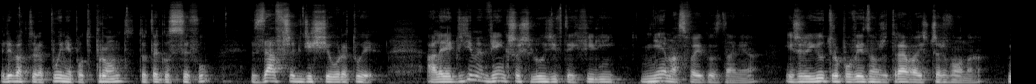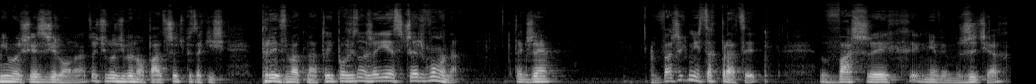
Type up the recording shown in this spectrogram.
ryba, która płynie pod prąd do tego syfu, zawsze gdzieś się uratuje. Ale jak widzimy, większość ludzi w tej chwili nie ma swojego zdania. Jeżeli jutro powiedzą, że trawa jest czerwona, mimo że jest zielona, to ci ludzie będą patrzeć przez jakiś pryzmat na to i powiedzą, że jest czerwona. Także w waszych miejscach pracy, w waszych, nie wiem, życiach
